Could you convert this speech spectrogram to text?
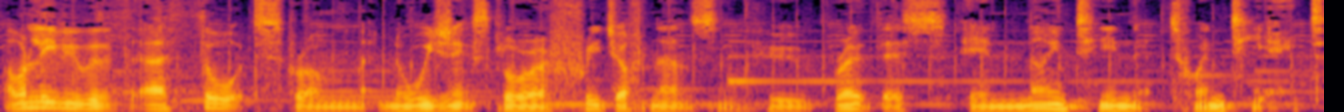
I want to leave you with a thought from Norwegian explorer Fridtjof Nansen, who wrote this in 1928.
